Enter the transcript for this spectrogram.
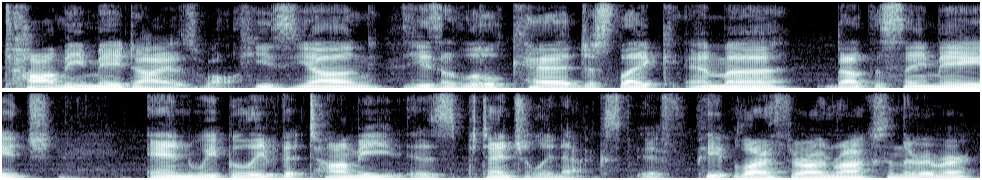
Tommy may die as well. He's young, he's a little kid, just like Emma, about the same age, and we believe that Tommy is potentially next. If people are throwing rocks in the river,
